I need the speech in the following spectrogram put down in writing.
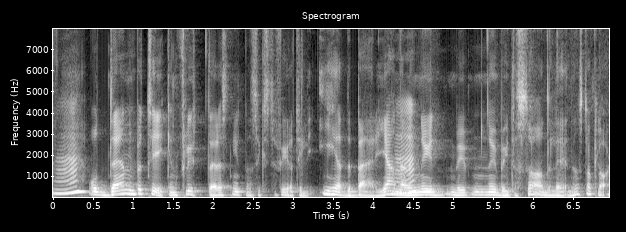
Mm. Och den butiken flyttades 1964 till Edberga Mm. när den ny, nybyggda Söderleden stod klar.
